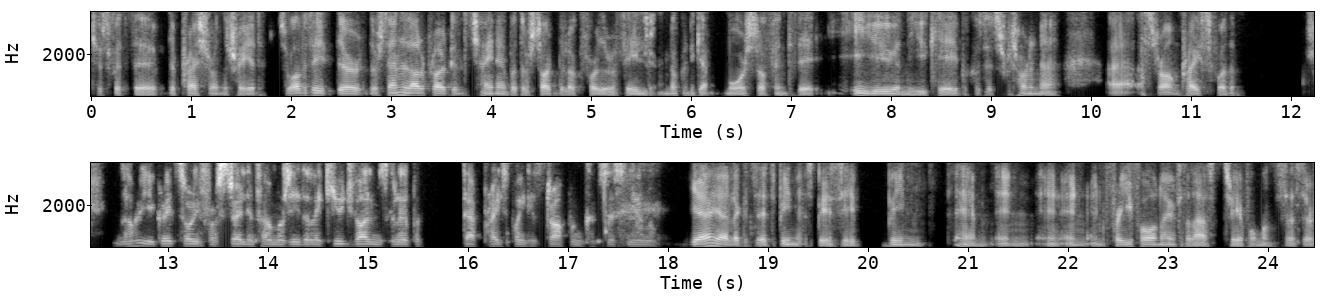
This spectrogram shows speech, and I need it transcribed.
just with the, the pressure on the trade. So obviously they're they're sending a lot of product into China, but they're starting to look further afield and looking to get more stuff into the EU and the UK because it's returning a, a, a strong price for them. Not really a great story for Australian farmers either. Like huge volumes going out, but that price point is dropping consistently on them. Yeah, yeah. Like it's, it's been it's basically been um, in, in in free fall now for the last three or four months as their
